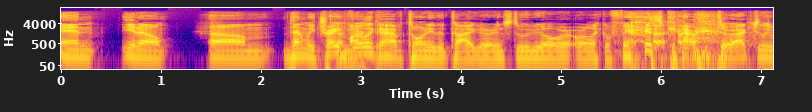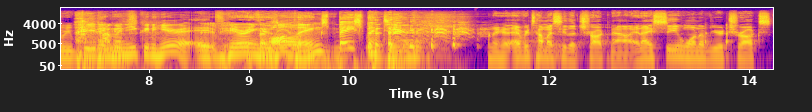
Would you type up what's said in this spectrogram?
and you know um, then we I feel like it. I have Tony the Tiger in studio or, or like a famous character actually repeating. I mean, his- you can hear it. It's, if hearing it's a his all own- things basementy Every time I see the truck now, and I see one of your trucks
